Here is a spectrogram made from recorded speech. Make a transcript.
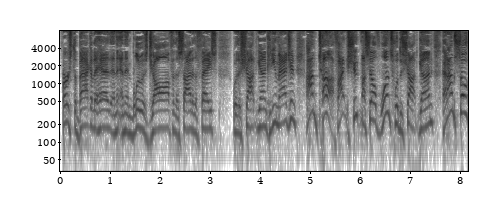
first the back of the head and, and then blew his jaw off in the side of the face with a shotgun? Can you imagine? I'm tough. I can shoot myself once with a shotgun, and I'm so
